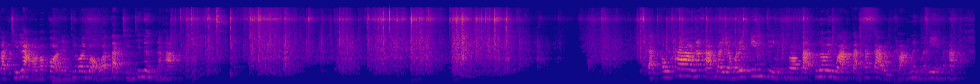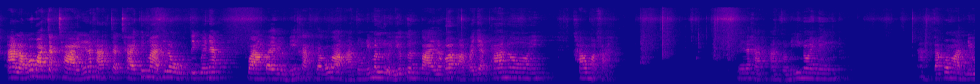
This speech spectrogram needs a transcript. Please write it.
ตัดชิ้นหลังออกมาก่อนอย่างที่อ้อยบอกว่าตัดชิ้นที่หนึ่งนะคะตัดเอาข้าวนะคะ เรายังไม่ได้กิ้งจริงพอเราตัดเพื่อไปวางตัดผ้ากาวอีกครั้งหนึ่งนั่นเองนะคะ อ่าเราก็วัดจากชายเนี่ยนะคะ จากชายขึ้นมาที่เราติ๊กไว้เนี่ย วางไปแบบนี้ค่ะ เราก็วางอะตรงนี้มันเหลือเยอะเกินไปเราก็อะประหยัดผ้าหน่อย เข้ามาค่ะ นี่นะคะ อะตรงนี้อีกหน่อยนึงอะสักประมาณนิ้ว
